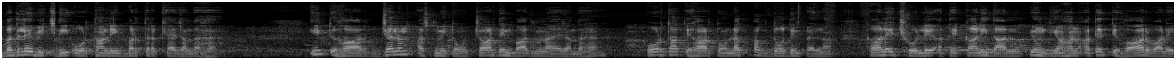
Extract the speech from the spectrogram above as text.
ਬਦਲੇ ਵਿੱਚ ਦੀ ਔਰਤਾਂ ਲਈ ਵਰਤ ਰੱਖਿਆ ਜਾਂਦਾ ਹੈ। ਇਹ ਤਿਉਹਾਰ ਜਨਮ ਅਸ਼ਟਮੀ ਤੋਂ 4 ਦਿਨ ਬਾਅਦ ਮਨਾਇਆ ਜਾਂਦਾ ਹੈ। ਔਰਤਾਂ ਤਿਉਹਾਰ ਤੋਂ ਲਗਭਗ 2 ਦਿਨ ਪਹਿਲਾਂ ਕਾਲੇ ਛੋਲੇ ਅਤੇ ਕਾਲੀ ਦਾਲ ਨੂੰ ਭਿਉਂਦੀਆਂ ਹਨ ਅਤੇ ਤਿਉਹਾਰ ਵਾਲੇ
